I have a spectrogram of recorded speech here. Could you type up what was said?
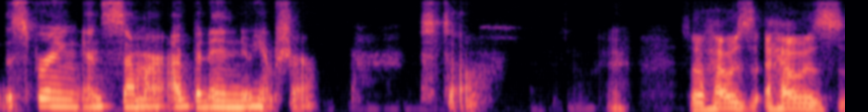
the spring and summer I've been in New Hampshire. So okay. So how is how is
